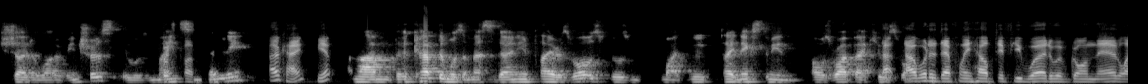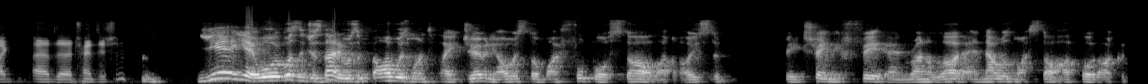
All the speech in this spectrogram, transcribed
showed a lot of interest. It was Mainz in Germany. Okay, yep, Um, the captain was a Macedonian player as well. It was, it was my we played next to me, and I was right back. He that, was right that would have definitely helped if you were to have gone there, like uh, the transition. Yeah, yeah. Well, it wasn't just that. It was I always wanted to play in Germany. I always thought my football style, like I used to be extremely fit and run a lot, and that was my style. I thought I could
